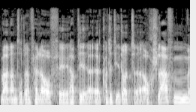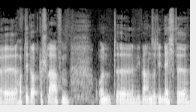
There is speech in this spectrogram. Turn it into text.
war dann so der Verlauf? Habt ihr, äh, konntet ihr dort äh, auch schlafen? Äh, habt ihr dort geschlafen? Und äh, wie waren so die Nächte?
